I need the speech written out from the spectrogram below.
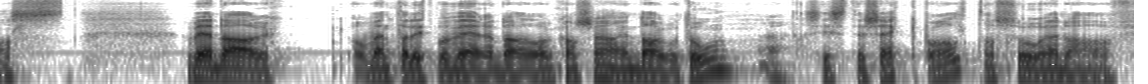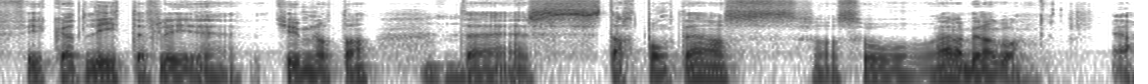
og er der og venter litt på været der òg, kanskje. En dag og to. Siste sjekk på alt. Og så er det å fyke et lite fly i 20 minutter til startpunktet, og så, så er det å begynne å gå. Ja.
